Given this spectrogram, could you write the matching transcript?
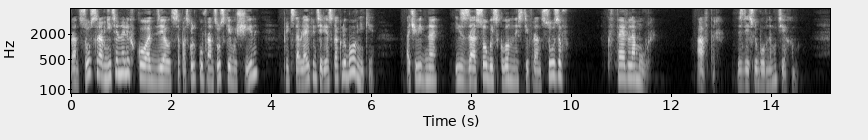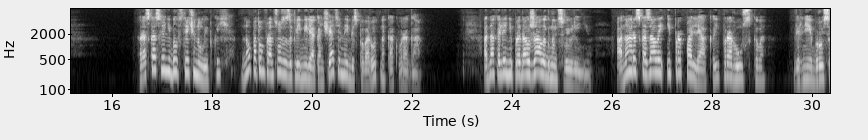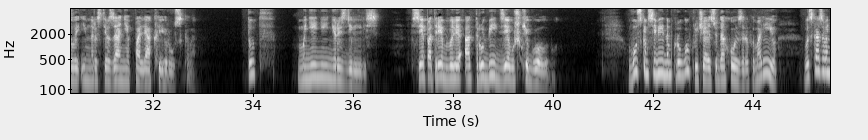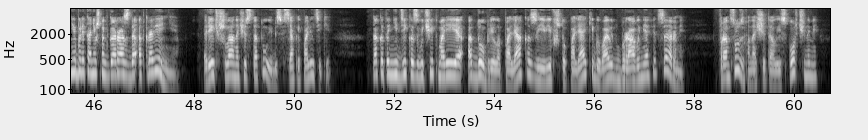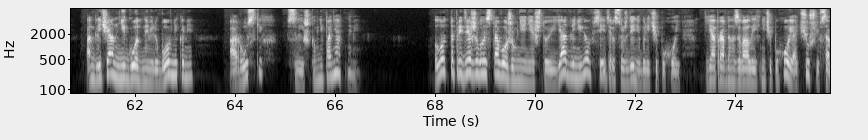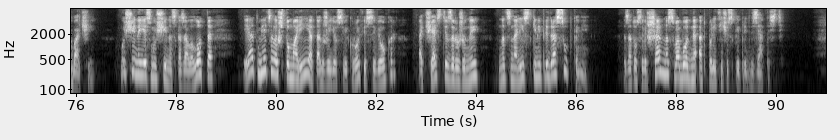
Француз сравнительно легко отделался, поскольку французские мужчины представляют интерес как любовники, очевидно, из-за особой склонности французов к фер-ламур. Автор. Здесь любовным утехам. Рассказ Лени был встречен улыбкой, но потом французы заклеймили окончательно и бесповоротно, как врага. Однако Лени продолжала гнуть свою линию. Она рассказала и про поляка, и про русского, вернее, бросила им на растерзание поляка и русского. Тут мнения не разделились. Все потребовали отрубить девушке голову. В узком семейном кругу, включая сюда Хойзеров и Марию, высказывания были, конечно, гораздо откровеннее. Речь шла на чистоту и без всякой политики. Как это ни дико звучит, Мария одобрила поляка, заявив, что поляки бывают бравыми офицерами — Французов она считала испорченными, англичан — негодными любовниками, а русских — слишком непонятными. Лотта придерживалась того же мнения, что и я, для нее все эти рассуждения были чепухой. Я, правда, называла их не чепухой, а чушью собачьей. «Мужчина есть мужчина», — сказала Лотта, и отметила, что Мария, а также ее свекровь и свекор отчасти заражены националистскими предрассудками, зато совершенно свободны от политической предвзятости.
